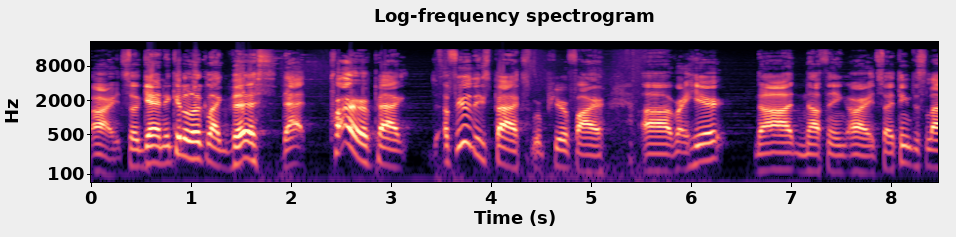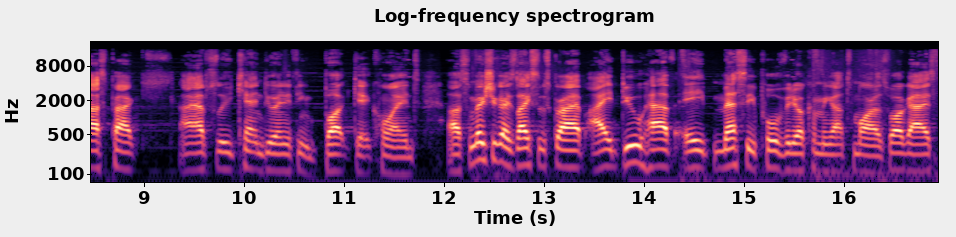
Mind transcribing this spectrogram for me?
All right, so again, it could have looked like this. That prior pack, a few of these packs were pure fire. Uh, right here, nah, nothing. All right, so I think this last pack, I absolutely can't do anything but get coins. Uh, so make sure you guys like, subscribe. I do have a Messi pull video coming out tomorrow as well, guys.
